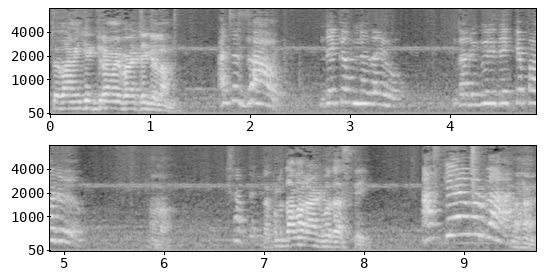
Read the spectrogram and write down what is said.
তাহলে আমি যে গ্রামের বাড়িতে গেলাম। আচ্ছা যাও। দেখে আপনি যাইও। গাড়ি গুড়ি দেখতে পারো হ্যাঁ, তাহলে তো আবার আসব আজকেই। আজকে করবা? হ্যাঁ।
